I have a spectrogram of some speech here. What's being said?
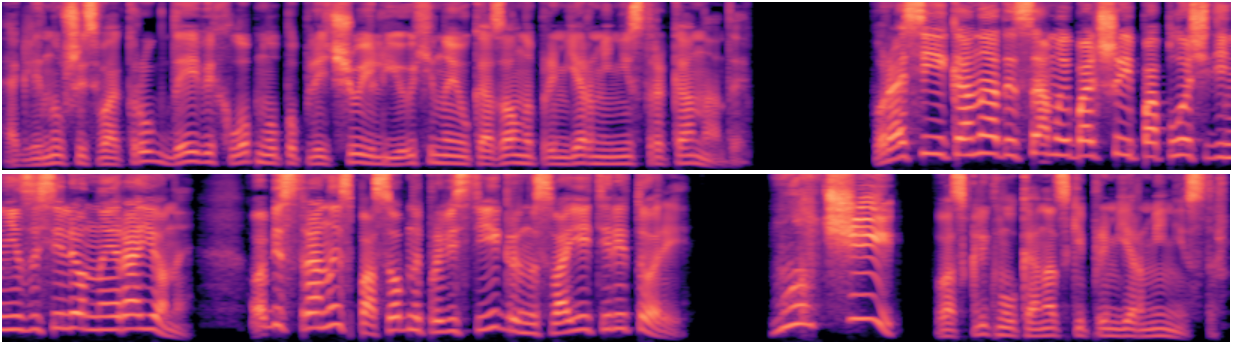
Оглянувшись вокруг, Дэйви хлопнул по плечу Ильюхина и указал на премьер-министра Канады. «У России и Канады самые большие по площади незаселенные районы. Обе страны способны провести игры на своей территории». «Молчи!» — воскликнул канадский премьер-министр.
